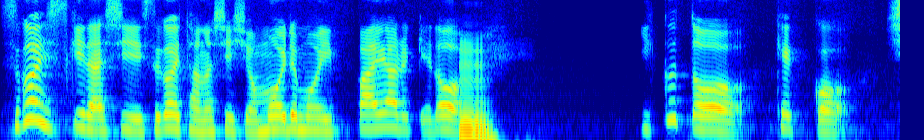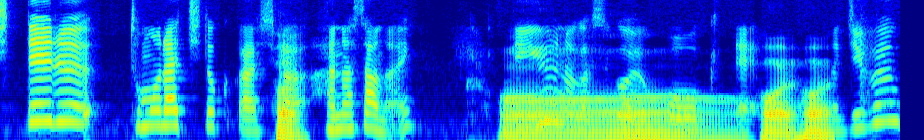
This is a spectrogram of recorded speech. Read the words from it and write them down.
すごい好きだしすごい楽しいし思い出もいっぱいあるけど、うん。行くと結構知ってる友達とかしはいか話さない、っていうのがすごい多くてはいはい。自分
